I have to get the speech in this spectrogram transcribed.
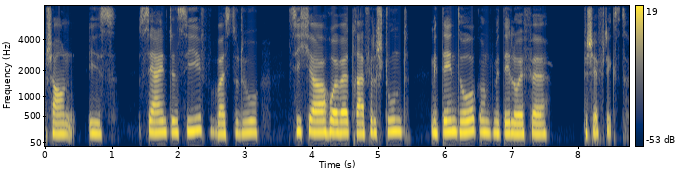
schauen ist sehr intensiv, weißt du, du sicher halbe, dreiviertel Stunde mit den Tag und mit den Läufen beschäftigst.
